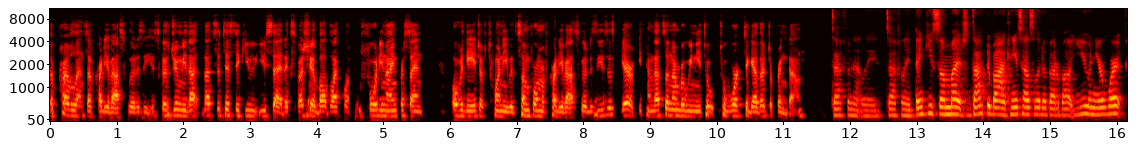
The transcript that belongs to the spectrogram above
the prevalence of cardiovascular disease. Because Jumi, that, that statistic you, you said, especially about black women, 49% over the age of 20 with some form of cardiovascular disease is scary. And that's a number we need to, to work together to bring down. Definitely, definitely. Thank you so much. Dr. Bond, can you tell us a little bit about you and your work?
